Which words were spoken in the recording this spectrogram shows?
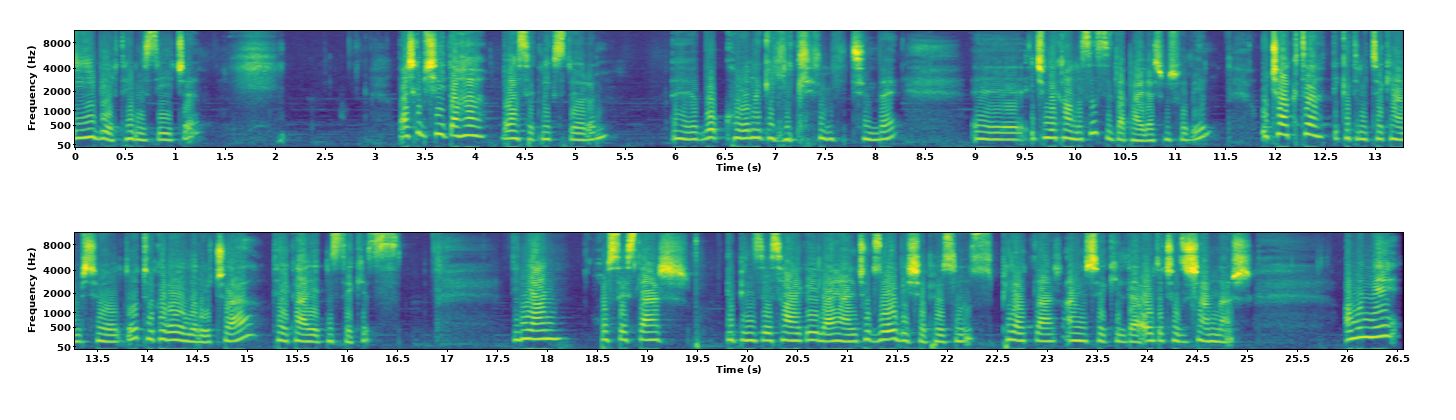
iyi bir temizleyici. Başka bir şey daha bahsetmek istiyorum. E, bu korona günlüklerim içinde. E, içimde kalmasın sizle paylaşmış olayım. Uçakta dikkatimi çeken bir şey oldu. Türk Hava Yolları uçağı TK-78. Dinleyen hostesler hepinize saygıyla yani çok zor bir iş yapıyorsunuz. Pilotlar aynı şekilde orada çalışanlar. Ama ne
